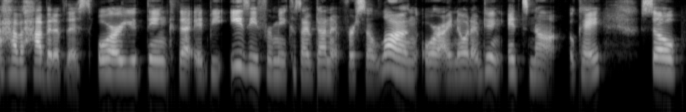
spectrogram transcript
have a habit of this or you'd think that it'd be easy for me because I've done it for so long or I know what I'm doing. It's not, okay? So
